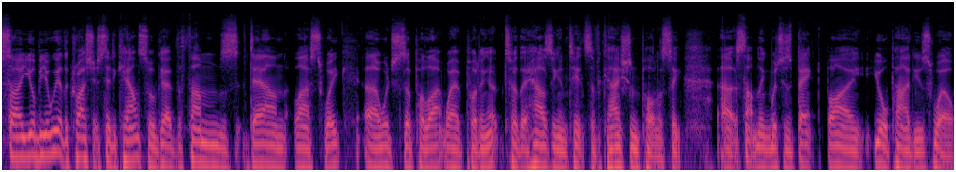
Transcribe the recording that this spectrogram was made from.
So you'll be aware the Christchurch City Council gave the thumbs down last week, uh, which is a polite way of putting it, to the housing intensification policy, uh, something which is backed by your party as well.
